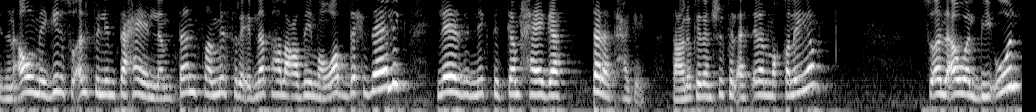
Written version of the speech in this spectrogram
اذا أول ما يجي لي سؤال في الامتحان لم تنسى مصر ابنتها العظيمة. وضح ذلك لازم نكتب كام حاجة؟ ثلاث حاجات. تعالوا كده نشوف الأسئلة المقالية. السؤال الأول بيقول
